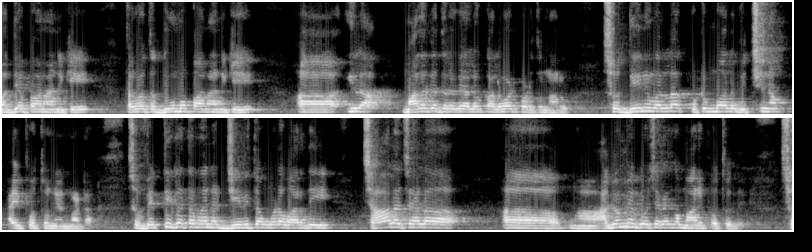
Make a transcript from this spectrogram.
మద్యపానానికి తర్వాత ధూమపానానికి ఇలా మాదక ద్రవ్యాలకు అలవాటు పడుతున్నారు. సో దీనివల్ల కుటుంబాలు విచ్ఛిన్నం అయిపోతున్నాయి అనమాట సో వ్యక్తిగతమైన జీవితం కూడా వారిది చాలా చాలా అగమ్య గోచరంగా మారిపోతుంది. సో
